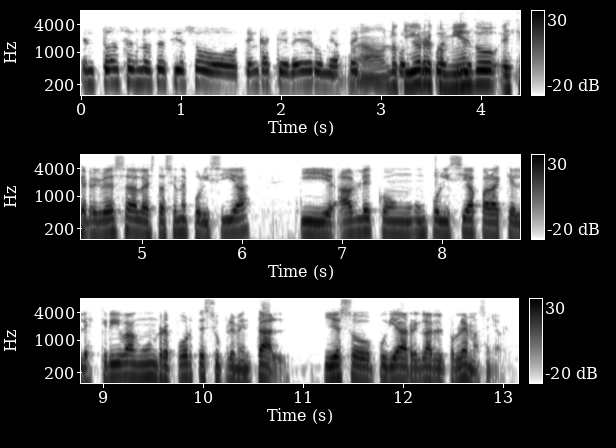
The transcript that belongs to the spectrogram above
entonces no sé si eso tenga que ver o me afecta. No, lo que yo pues, recomiendo es que regrese a la estación de policía y hable con un policía para que le escriban un reporte suplemental. Y eso pudiera arreglar el problema, señor.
